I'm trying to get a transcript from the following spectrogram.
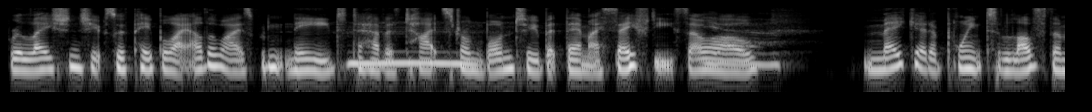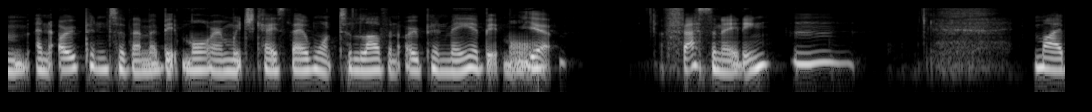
relationships with people I otherwise wouldn't need to have a tight, strong mm. bond to, but they're my safety. So I'll make it a point to love them and open to them a bit more, in which case they want to love and open me a bit more. Yeah. Fascinating. Mm. My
